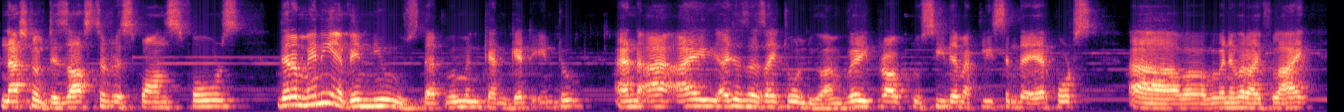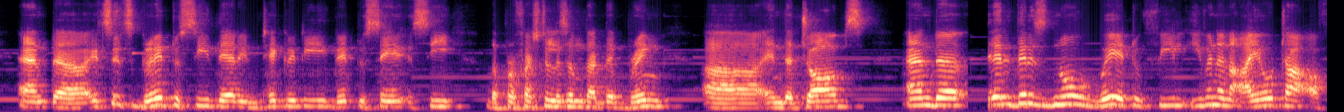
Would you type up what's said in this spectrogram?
National Disaster Response Force there are many avenues that women can get into. And I, I, I, just as i told you i'm very proud to see them at least in the airports uh, whenever i fly. And uh, it's it's great to see their integrity great to say see the professionalism that they bring uh, in their jobs. And uh, there, there is no way to feel even an iota of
